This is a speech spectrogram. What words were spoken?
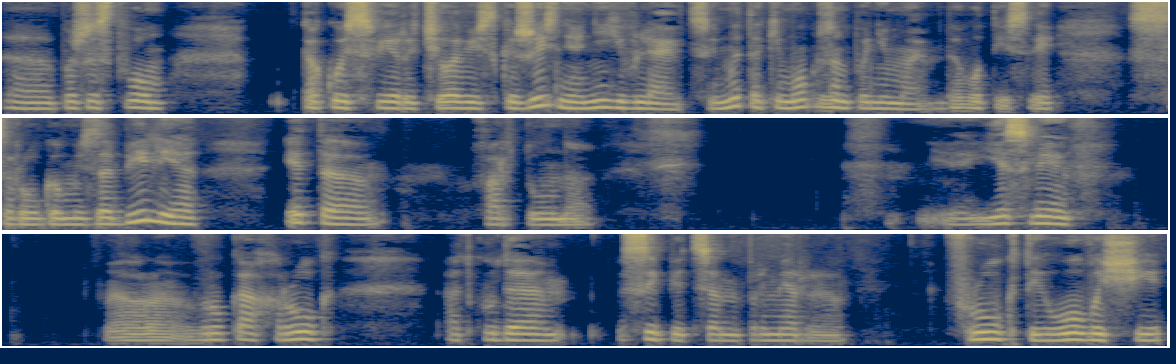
э, божеством какой сферы человеческой жизни они являются. И мы таким образом понимаем, да, вот если с рогом изобилия это фортуна. Если а, в руках рук, откуда сыпятся, например, фрукты, овощи,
